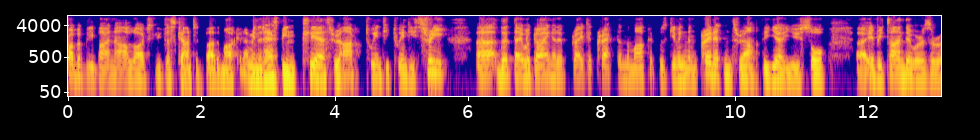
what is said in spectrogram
probably by now largely discounted by the market. I mean, it has been clear throughout 2023 uh, that they were going at a greater crack than the market was giving them credit. And throughout the year, you saw uh, every time there was a,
